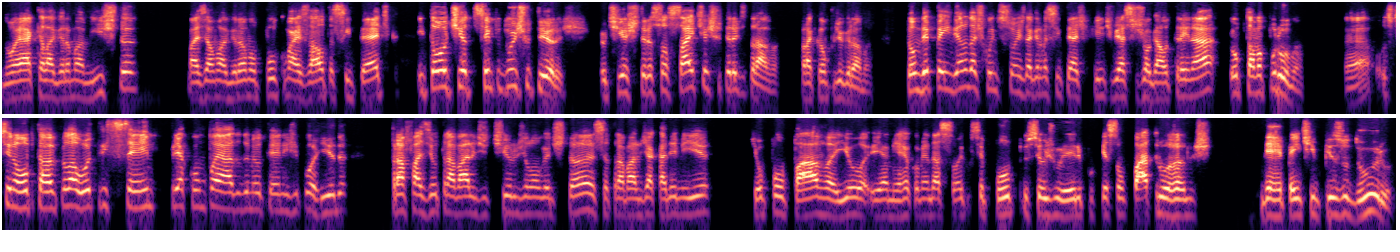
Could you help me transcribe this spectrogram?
Não é aquela grama mista, mas é uma grama um pouco mais alta, sintética. Então eu tinha sempre duas chuteiras. Eu tinha a chuteira society e a chuteira de trava para campo de grama. Então, dependendo das condições da grama sintética que a gente viesse jogar ou treinar, eu optava por uma. Né? Ou se não, optava pela outra e sempre acompanhado do meu tênis de corrida para fazer o trabalho de tiro de longa distância, trabalho de academia, que eu poupava e, eu, e a minha recomendação é que você poupe o seu joelho, porque são quatro anos de repente em piso duro,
